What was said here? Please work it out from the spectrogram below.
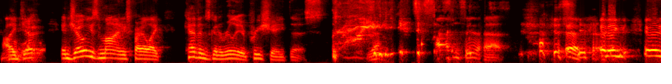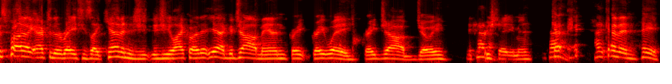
Probably. Like, in Joey's mind, he's probably like, "Kevin's going to really appreciate this." Yeah. I can see that. Can see that. And then, and then it's probably like after the race, he's like, "Kevin, did you did you like what I did? Yeah, good job, man. Great, great way, great job, Joey. Appreciate you, man." Kevin, hey, Kevin, hey,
